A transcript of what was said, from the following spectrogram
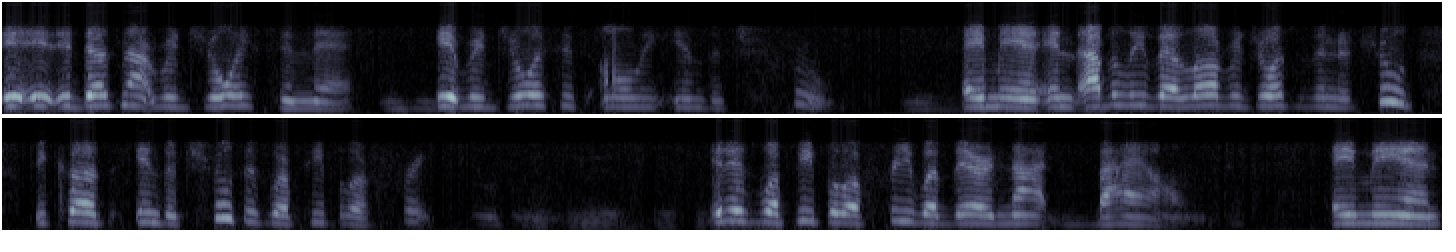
It, it, does not rejoice in that. Mhm. It rejoices only in the truth. Amen. And I believe that love rejoices in the truth because in the truth is where people are free. It is where people are free, where they're not bound. Amen.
